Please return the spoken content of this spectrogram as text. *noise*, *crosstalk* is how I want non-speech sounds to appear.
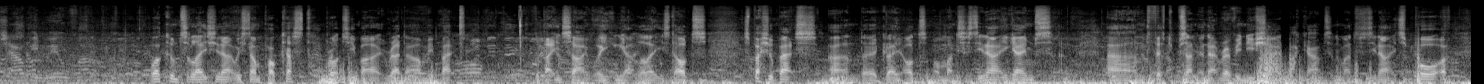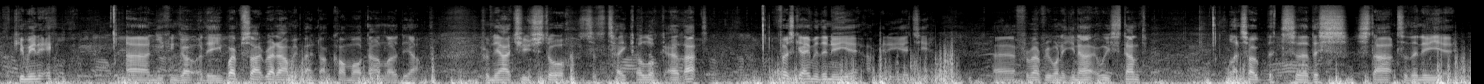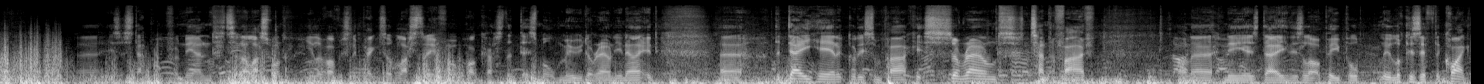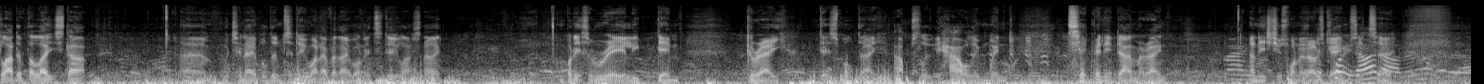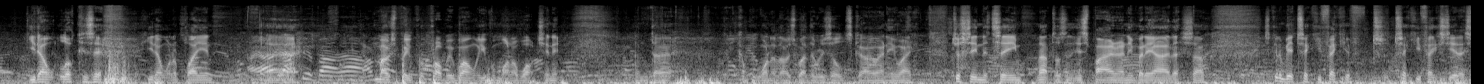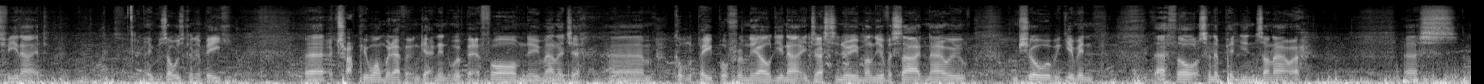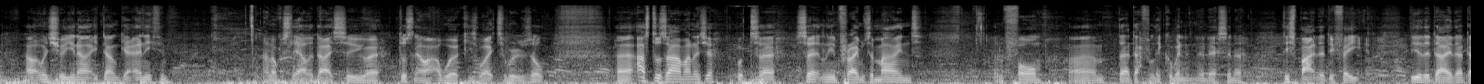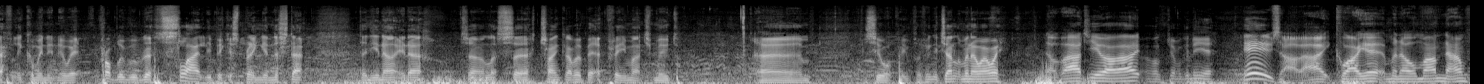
shouting real far. Welcome to the latest United We Stand podcast, brought to you by Red Army Bet, the betting site where you can get the latest odds, special bets, and uh, great odds on Manchester United games, and 50% of net revenue shared back out to the Manchester United supporter community. And you can go to the website redarmybet.com or download the app from the iTunes store to take a look at that. First game of the new year. Happy New Year to you uh, from everyone at United We Stand. Let's hope that uh, this start to the new year step up from the end to the last one. You'll have obviously picked up last three or four podcasts the dismal mood around United. Uh, the day here at Goodison Park, it's around 10 to 5 on uh, New Year's Day. There's a lot of people who look as if they're quite glad of the late start, um, which enabled them to do whatever they wanted to do last night. But it's a really dim, grey, dismal day. Absolutely howling wind, tipping it down the rain. And it's just one of those games that uh, you don't look as if you don't want to play in. Uh, most people probably won't even want to watch in it. And uh, it could be one of those where the results go anyway. Just seen the team, that doesn't inspire anybody either. So it's going to be a tricky, tricky, tricky fixture this for United. It was always going to be uh, a trappy one with Everton getting into a bit of form, new manager, um, a couple of people from the old United dressing room on the other side now who I'm sure will be giving their thoughts and opinions on our uh, how to ensure United don't get anything. And obviously Allardyce who uh, does know how to work his way to a result, uh, as does our manager, but uh, certainly in frames of mind and form, um, they're definitely coming into this. And despite the defeat the other day, they're definitely coming into it probably with a slightly bigger spring in the step than United are. So let's uh, try and grab a bit of pre-match mood. Um, see what people think. Gentlemen, how are we? Not bad, you alright? Oh, you have a good Year? Yeah, it was alright, quiet. I'm an old man now.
